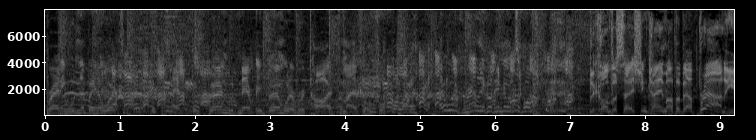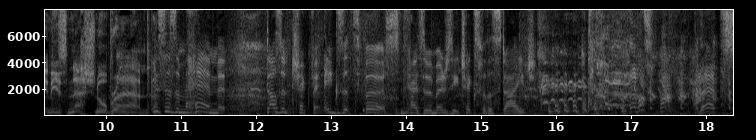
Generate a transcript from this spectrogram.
Brownie wouldn't have been at work today, and Byrne would never. Byrne would have retired from AFL football. Like, they would have really got into it tomorrow. The conversation came up about Brownie and his national brand. This is a man that doesn't check for exits first in case of emergency. Checks for the stage. That's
